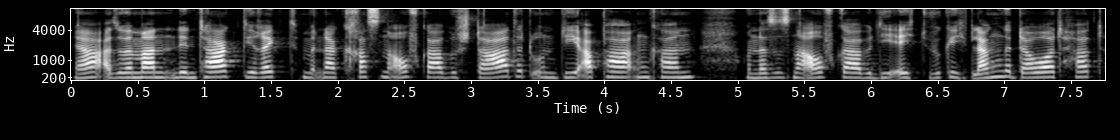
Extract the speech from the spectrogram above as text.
Ja, also wenn man den Tag direkt mit einer krassen Aufgabe startet und die abhaken kann, und das ist eine Aufgabe, die echt wirklich lang gedauert hat,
